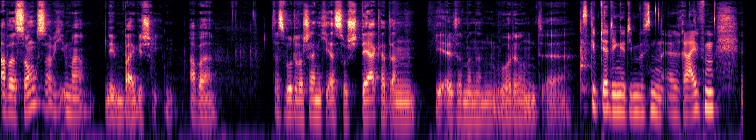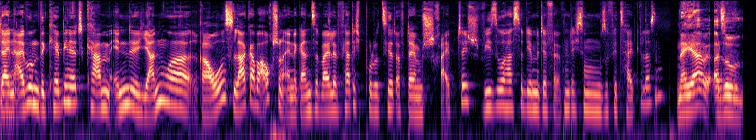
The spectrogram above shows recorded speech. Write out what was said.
aber Songs habe ich immer nebenbei geschrieben. Aber das wurde wahrscheinlich erst so stärker dann, je älter man dann wurde. Und, äh es gibt ja Dinge, die müssen äh, reifen. Dein ja. Album The Cabinet kam Ende Januar raus, lag aber auch schon eine ganze Weile fertig produziert auf deinem Schreibtisch. Wieso hast du dir mit der Veröffentlichung so viel Zeit gelassen? Naja, also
